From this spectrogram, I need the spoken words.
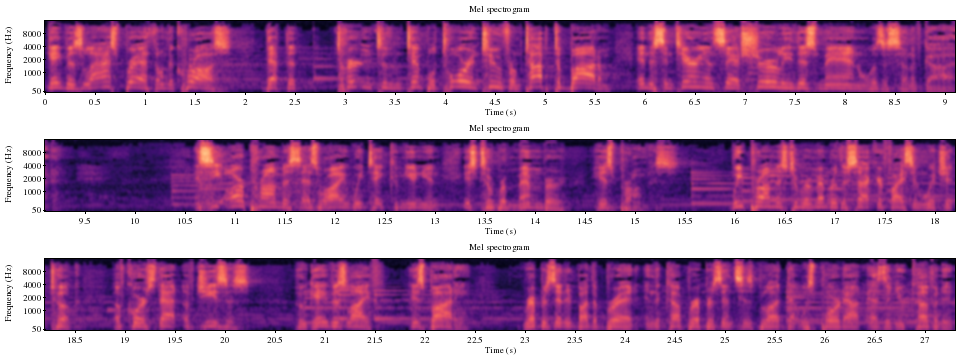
gave His last breath on the cross, that the curtain to the temple tore in two from top to bottom. And the centurion said, Surely this man was a son of God. And see, our promise as why we take communion is to remember his promise. We promise to remember the sacrifice in which it took, of course, that of Jesus, who gave his life, his body, represented by the bread, and the cup represents his blood that was poured out as the new covenant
